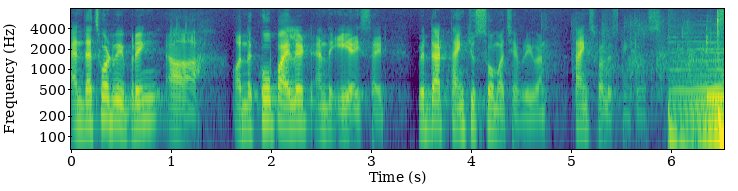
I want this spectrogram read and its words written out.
And that's what we bring uh, on the Copilot and the AI side. With that, thank you so much, everyone. Thanks for listening to us.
